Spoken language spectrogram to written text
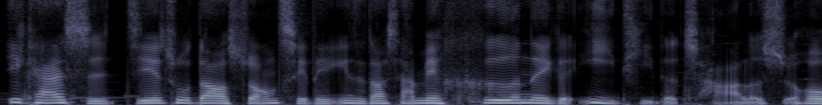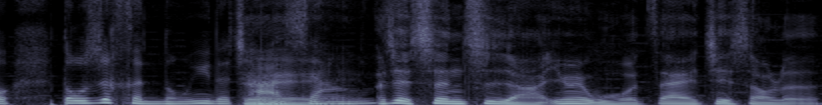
一开始接触到双麒麟，一直到下面喝那个一体的茶的时候，都是很浓郁的茶香。而且甚至啊，因为我在介绍了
